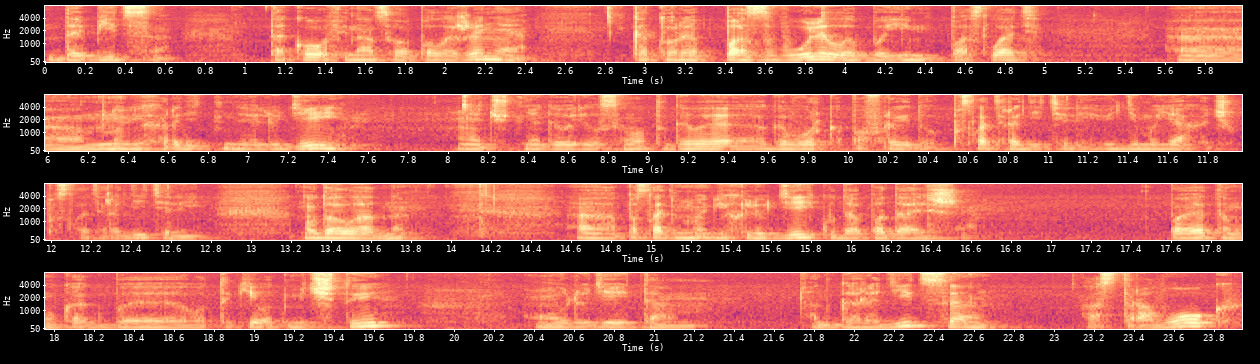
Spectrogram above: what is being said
добиться такого финансового положения, которое позволило бы им послать э, многих родителей, людей я чуть не оговорился, ну это оговорка по Фрейду, послать родителей. Видимо, я хочу послать родителей. Ну да ладно. А, послать многих людей куда подальше. Поэтому как бы вот такие вот мечты у людей там отгородиться, островок,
